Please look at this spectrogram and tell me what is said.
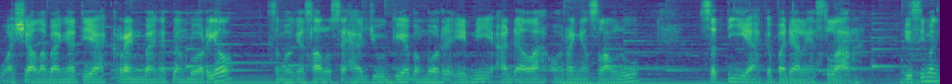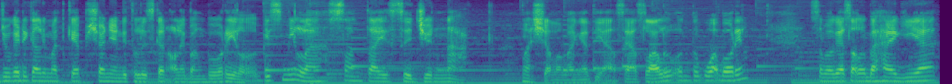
Masya Allah banget ya, keren banget Bang Boril. Semoga selalu sehat juga Bang Boril ini adalah orang yang selalu setia kepada Leslar. Disimak juga di kalimat caption yang dituliskan oleh Bang Boril. Bismillah, santai sejenak. Masya Allah banget ya, sehat selalu untuk Wak Boril. Semoga selalu bahagia,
